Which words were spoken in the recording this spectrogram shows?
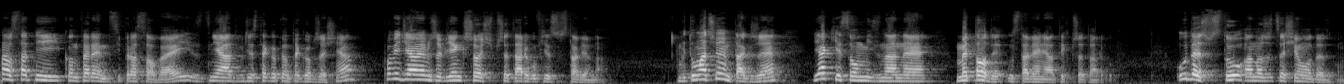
Na ostatniej konferencji prasowej z dnia 25 września powiedziałem, że większość przetargów jest ustawiona. Wytłumaczyłem także, jakie są mi znane metody ustawiania tych przetargów. Uderz w stół, a nożyce się odezwą.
